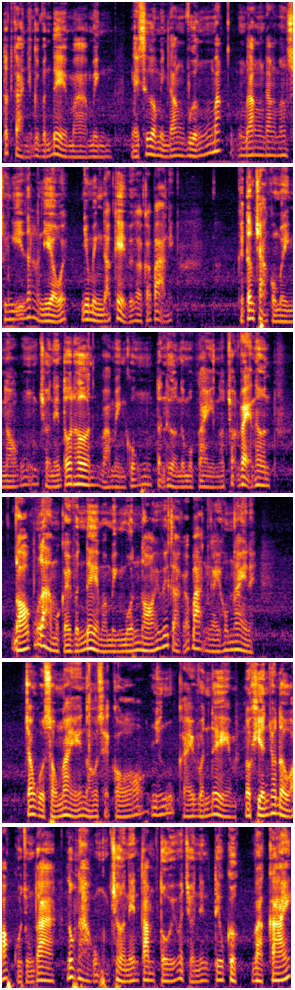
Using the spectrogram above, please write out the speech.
tất cả những cái vấn đề mà mình ngày xưa mình đang vướng mắc đang đang đang suy nghĩ rất là nhiều ấy như mình đã kể với cả các bạn ấy. Cái tâm trạng của mình nó cũng trở nên tốt hơn và mình cũng tận hưởng được một ngày nó trọn vẹn hơn. Đó cũng là một cái vấn đề mà mình muốn nói với cả các bạn ngày hôm nay này. Trong cuộc sống này ấy, nó sẽ có những cái vấn đề nó khiến cho đầu óc của chúng ta lúc nào cũng trở nên tăm tối và trở nên tiêu cực. Và cái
